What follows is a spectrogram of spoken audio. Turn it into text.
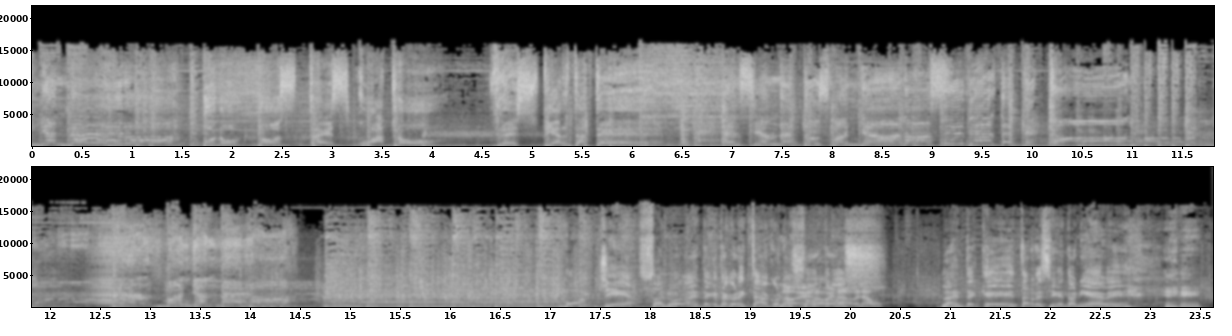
mañanero. Uno, dos, tres, cuatro. Despiértate. Enciende tus mañanas y viértete con el mañanero. Buen día. Saludos a la gente que está conectada con nosotros. La gente que está recibiendo nieve.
